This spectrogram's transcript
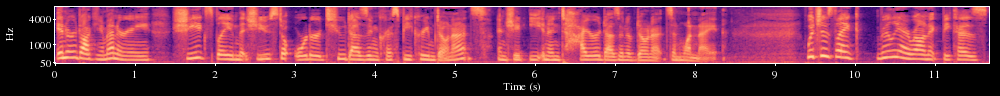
in her documentary, she explained that she used to order two dozen Krispy Kreme donuts and she'd eat an entire dozen of donuts in one night. Which is like really ironic because,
